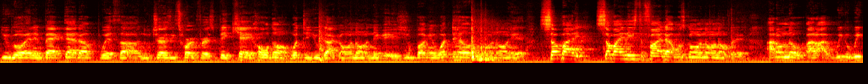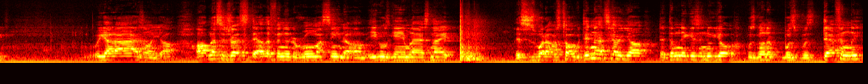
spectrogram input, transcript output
you go ahead and back that up with uh, Nu Jerzey Twork versus Bigg K. Hold on, what do you got going on, nigga? Is you bugging? What the hell is going on here? Somebody, somebody needs to find out what's going on over there. I don't know. I, I, we we we got our eyes on y'all. Um, let's address the elephant in the room. I seen the um, Eagles game last night. This is what I was talking. Didn't I tell y'all that them niggas in New York was gonna was was definitely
